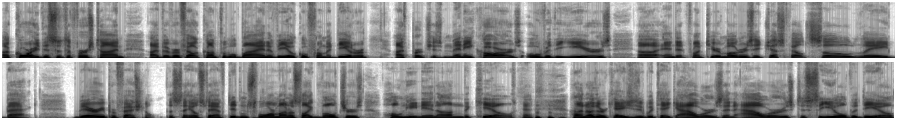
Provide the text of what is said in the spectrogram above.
Uh, Corey, this is the first time I've ever felt comfortable buying a vehicle from a dealer. I've purchased many cars over the years, uh, and at Frontier Motors, it just felt so laid back. Very professional. The sales staff didn't swarm on us like vultures, honing in on the kill. on other occasions, it would take hours and hours to seal the deal,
